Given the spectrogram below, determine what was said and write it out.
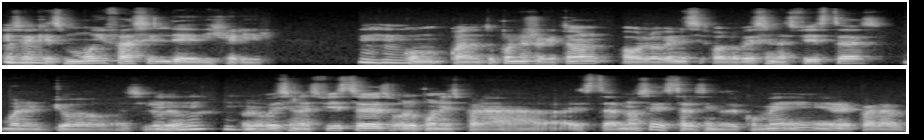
O sea, que es muy fácil de digerir. cuando tú pones reggaetón o lo, ves, o lo ves en las fiestas, bueno, yo así lo veo, o lo ves en las fiestas o lo pones para estar, no sé, estar haciendo de comer, para,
